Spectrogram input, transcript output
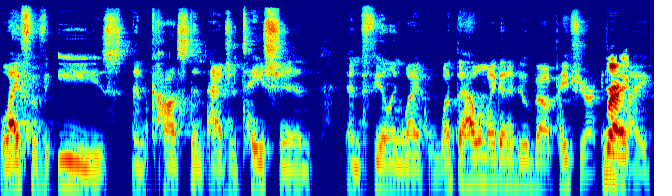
life of ease and constant agitation and feeling like, what the hell am I going to do about patriarchy? Right. Like,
